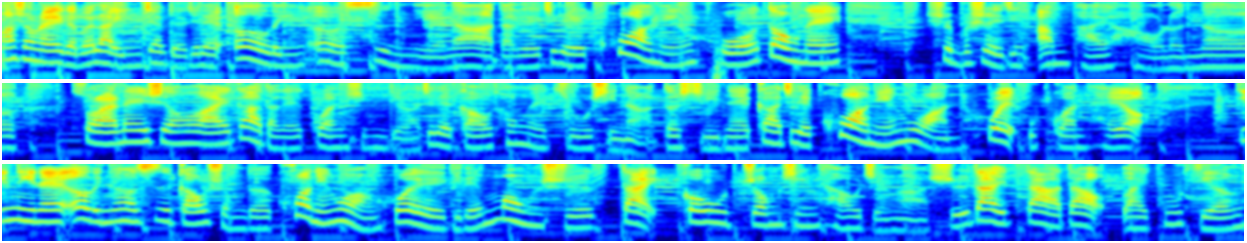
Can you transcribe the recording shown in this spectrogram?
马上来，就要来迎接到这个二零二四年啊！大家这个跨年活动呢，是不是已经安排好了呢？说来呢，先来甲大家关心到啊，这个交通的资讯啊，就是呢，甲这个跨年晚会有关系哦。今年呢，二零二四高雄的跨年晚会，伫咧梦时代购物中心头前啊，时代大道来举行。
